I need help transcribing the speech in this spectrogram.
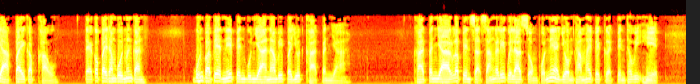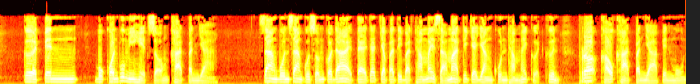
อยากไปกับเขา แต่ก็ไปทำบุญเหมือนกัน บุญประเภทนี้เป็นบุญญาณวิปยุตขาดปัญญา ขาดปัญญาแล้วเป็นสสังกลิกเวลาส่งผลเนี่ยโยมทำให้ไปเกิดเป็นทวิเหตุ เกิดเป็นบุคคลผู้มีเหตุสองขาดปัญญา สร้างบุญสร้างกุศลก็ได้ แต่จะจะปฏิบัติธรรมไม่สามารถที่จะยังคุณทำให้เกิดขึ้น เพราะเขาขาดปัญญาเป็นมูล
